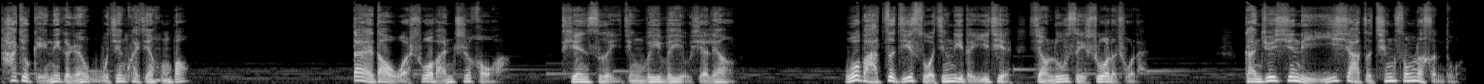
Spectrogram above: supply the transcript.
他就给那个人五千块钱红包。待到我说完之后啊，天色已经微微有些亮了。我把自己所经历的一切向 Lucy 说了出来，感觉心里一下子轻松了很多。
